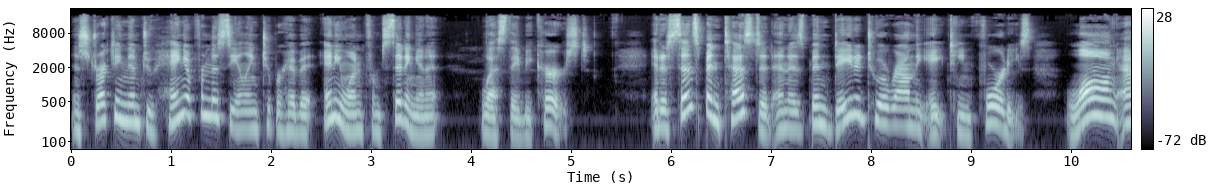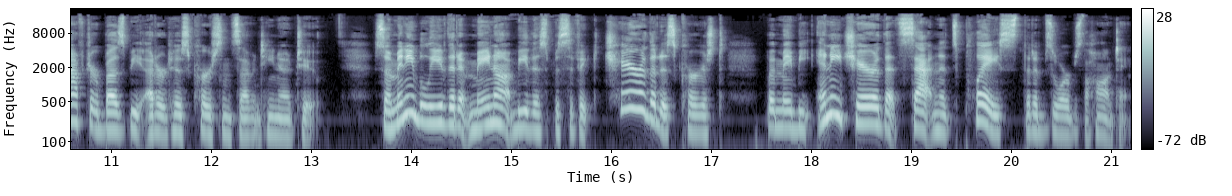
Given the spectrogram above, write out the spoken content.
instructing them to hang it from the ceiling to prohibit anyone from sitting in it, lest they be cursed. It has since been tested and has been dated to around the 1840s, long after Busby uttered his curse in 1702. So many believe that it may not be the specific chair that is cursed, but maybe any chair that sat in its place that absorbs the haunting.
